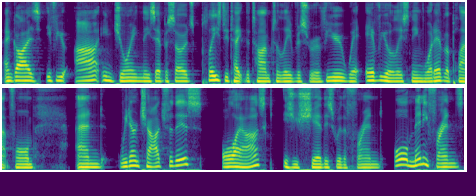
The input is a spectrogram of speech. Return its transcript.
And guys, if you are enjoying these episodes, please do take the time to leave us a review wherever you're listening, whatever platform. And we don't charge for this. All I ask is you share this with a friend or many friends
